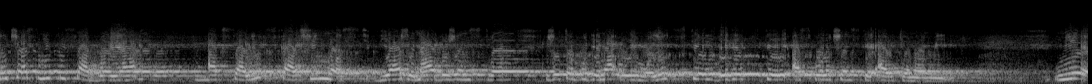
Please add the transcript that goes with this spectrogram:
súčasníci sa boja, ak sa ľudská činnosť viaže náboženstvo, že to bude na újmu ľudskej, vedeckej a spoločenskej autonómii. Nie,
